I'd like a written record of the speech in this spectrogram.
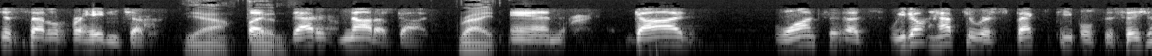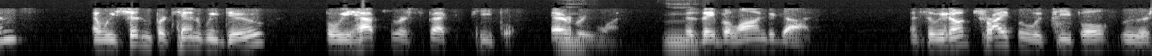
just settle for hate each other. Yeah. But Good. that is not of God. Right. And God wants us. We don't have to respect people's decisions, and we shouldn't pretend we do. But we have to respect people, mm. everyone, mm. because they belong to God. And so we don't trifle with people. We are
